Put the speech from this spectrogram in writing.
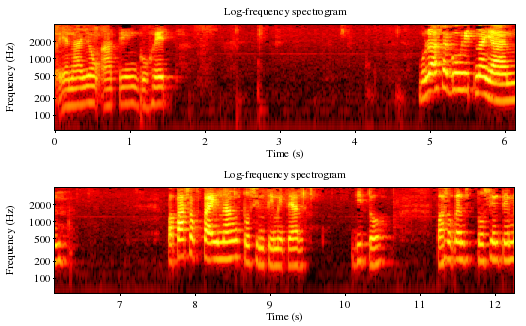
So, ayan na yung ating guhit. Mula sa guhit na yan, papasok tayo ng 2 cm dito. Pasok tayo 2 cm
